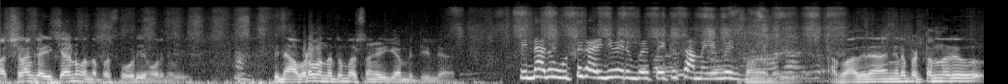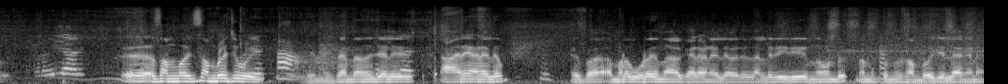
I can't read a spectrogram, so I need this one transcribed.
ഭക്ഷണം കഴിക്കാൻ വന്നപ്പോൾ സോഡിയം കുറഞ്ഞു പോയി. പിന്നെ അവിടെ വന്നിട്ടും ഭക്ഷണം കഴിക്കാൻ പറ്റിയില്ല. പിന്നെ അത് ഊട്ട് കഴിഞ്ഞ് വരുമ്പോഴത്തേക്ക് സമയം വരും. അപ്പൊ അതിന് അങ്ങനെ പെട്ടെന്നൊരു സംഭവിച്ച് സംഭവിച്ചു പോയി. പിന്നെ ഇപ്പൊ എന്താന്ന് വെച്ചാൽ ആനയാണേലും ഇപ്പം നമ്മുടെ കൂടെ നിന്ന ആൾക്കാരാണെങ്കിലും അവർ നല്ല രീതിയിൽ നിന്നുകൊണ്ട് നമുക്കൊന്നും സംഭവിച്ചില്ല അങ്ങനെ.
